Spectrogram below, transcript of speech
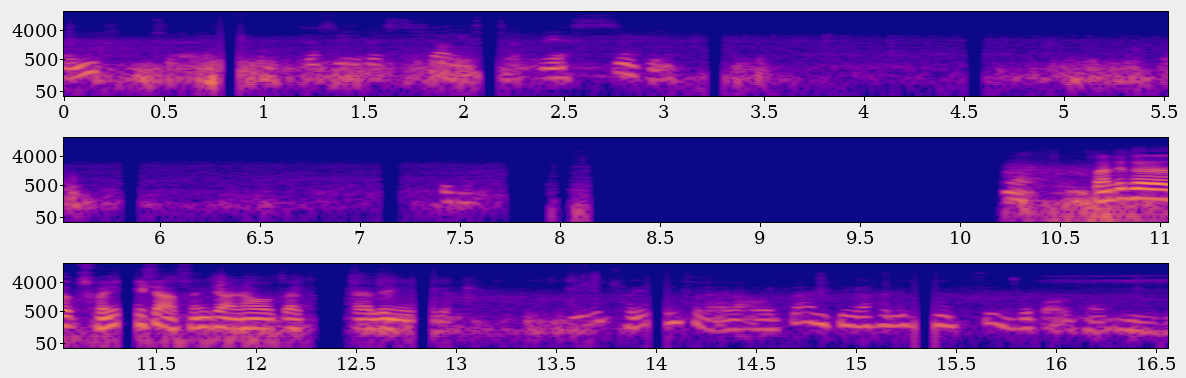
存储起来，但是又在相册里面视频。把这个存一下，存一下，然后再开另一个。已经存起来了，我暂停了，它就会自己保存。嗯，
